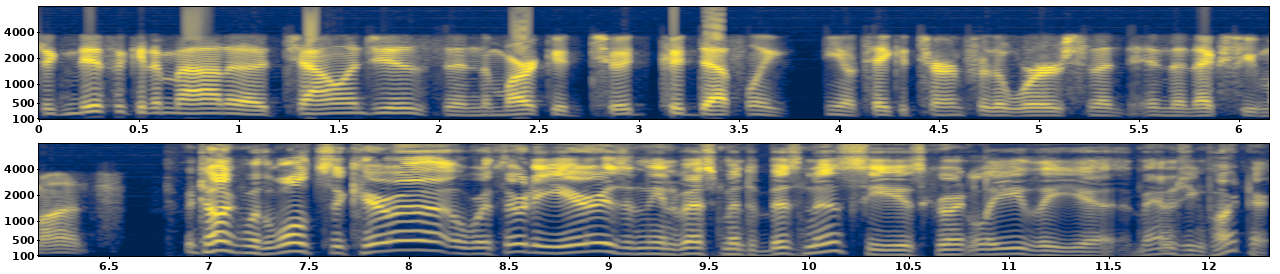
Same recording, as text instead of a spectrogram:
significant amount of challenges, and the market could could definitely you know take a turn for the worse in, in the next few months. We're talking with Walt Secura, over 30 years in the investment business. He is currently the uh, managing partner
